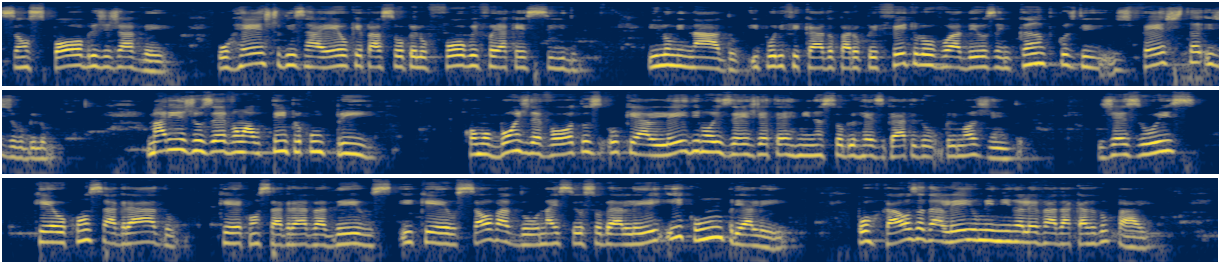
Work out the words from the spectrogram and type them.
São os pobres de Javé, o resto de Israel que passou pelo fogo e foi aquecido, iluminado e purificado para o perfeito louvor a Deus em cânticos de festa e júbilo. Maria e José vão ao templo cumprir como bons devotos, o que a lei de Moisés determina sobre o resgate do primogênito. Jesus, que é o consagrado, que é consagrado a Deus e que é o Salvador, nasceu sob a lei e cumpre a lei. Por causa da lei, o menino é levado à casa do pai.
